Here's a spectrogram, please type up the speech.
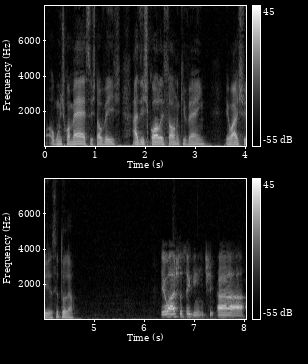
alguns comércios, talvez as escolas só ano que vem. Eu acho isso. E tu, Léo? Eu acho o seguinte, a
